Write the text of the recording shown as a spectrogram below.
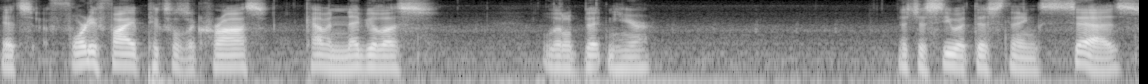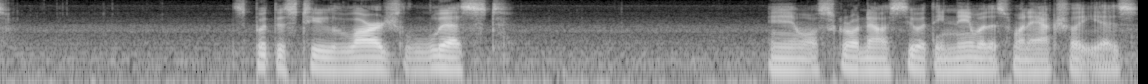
It's 45 pixels across, kind of a nebulous little bit in here. Let's just see what this thing says. Let's put this to large list. And we'll scroll down and see what the name of this one actually is.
